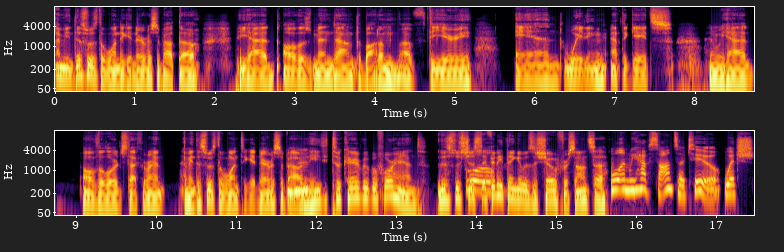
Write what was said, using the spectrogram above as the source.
I mean, this was the one to get nervous about, though. He had all those men down at the bottom of the Eyrie and waiting at the gates, and we had all of the Lords Declarant. I mean, this was the one to get nervous about, and mm-hmm. he took care of it beforehand. This was just, Well- if anything, it was a show for Sansa. Well, and we have Sansa too, which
